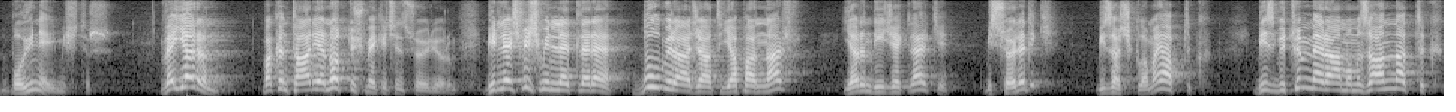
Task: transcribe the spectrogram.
boyun eğmiştir. Ve yarın, bakın tarihe not düşmek için söylüyorum, Birleşmiş Milletler'e bu müracaatı yapanlar yarın diyecekler ki, biz söyledik, biz açıklama yaptık, biz bütün meramımızı anlattık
